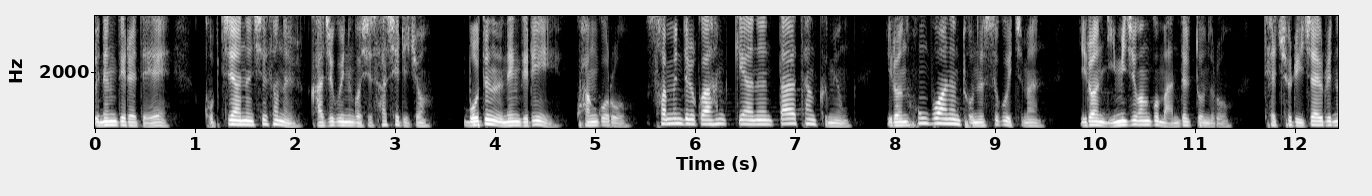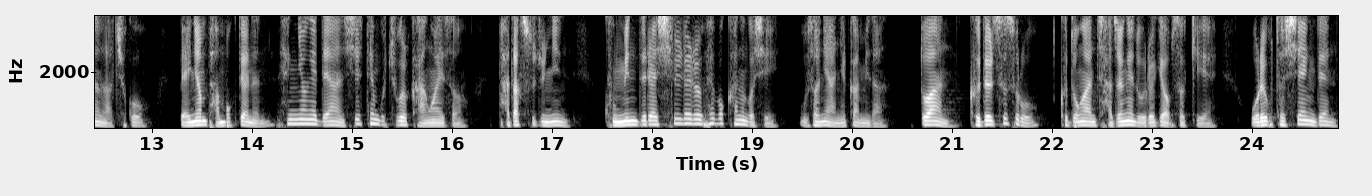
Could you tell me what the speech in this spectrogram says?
은행들에 대해 곱지 않은 시선을 가지고 있는 것이 사실이죠. 모든 은행들이 광고로 서민들과 함께하는 따뜻한 금융 이런 홍보하는 돈을 쓰고 있지만 이런 이미지 광고 만들 돈으로 대출 이자율이나 낮추고 매년 반복되는 횡령에 대한 시스템 구축을 강화해서 바닥 수준인 국민들의 신뢰를 회복하는 것이 우선이 아닐까 합니다. 또한 그들 스스로 그동안 자정의 노력이 없었기에 올해부터 시행된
